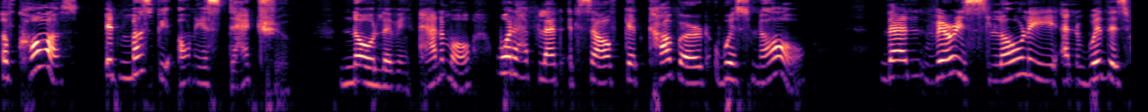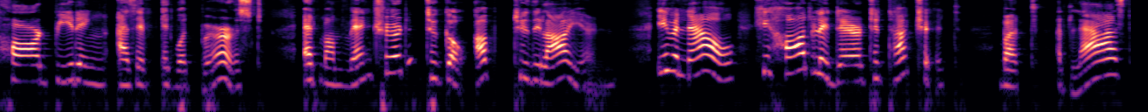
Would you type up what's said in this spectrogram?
Of course, it must be only a statue. No living animal would have let itself get covered with snow. Then, very slowly and with its heart beating as if it would burst, Edmund ventured to go up to the lion. Even now, he hardly dared to touch it. But at last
